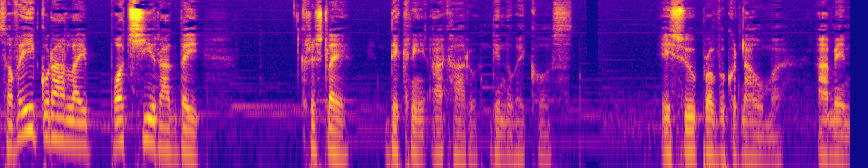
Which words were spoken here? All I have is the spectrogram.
सबै कुराहरूलाई पछि राख्दै ख्रिस्टलाई देख्ने आँखाहरू दिनुभएको होस्। यसु प्रभुको नाउँमा। आमेन।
